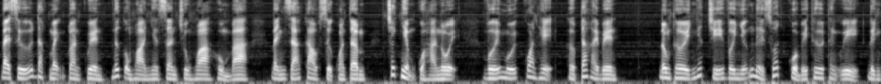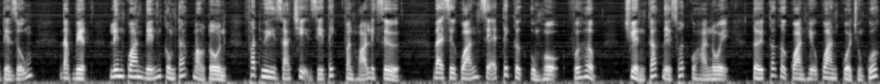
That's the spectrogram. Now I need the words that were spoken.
Đại sứ đặc mệnh toàn quyền nước Cộng hòa Nhân dân Trung Hoa Hùng Ba đánh giá cao sự quan tâm, trách nhiệm của Hà Nội với mối quan hệ hợp tác hai bên, đồng thời nhất trí với những đề xuất của Bí thư Thành ủy Đinh Tiến Dũng, đặc biệt liên quan đến công tác bảo tồn, phát huy giá trị di tích văn hóa lịch sử. Đại sứ quán sẽ tích cực ủng hộ, phối hợp chuyển các đề xuất của Hà Nội tới các cơ quan hữu quan của Trung Quốc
